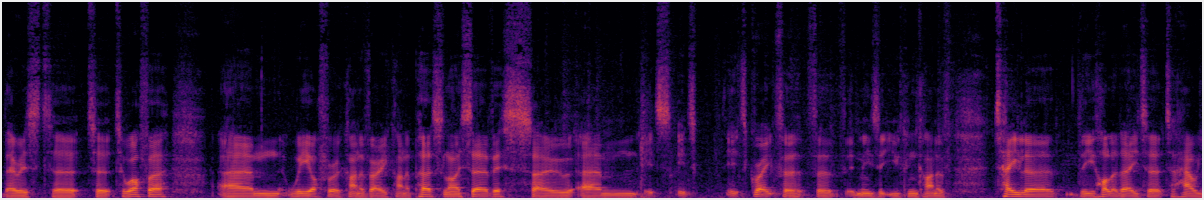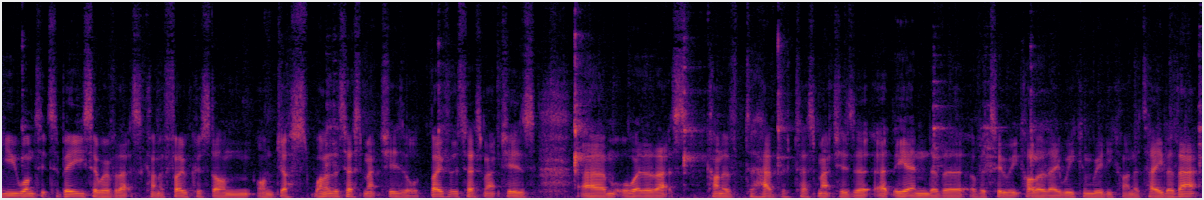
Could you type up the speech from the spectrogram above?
there is to to, to offer. Um, we offer a kind of very kind of personalised service, so um, it's it's it's great for, for it means that you can kind of tailor the holiday to, to how you want it to be. So whether that's kind of focused on on just one of the test matches or both of the test matches, um, or whether that's kind of to have the test matches at, at the end of a of a two week holiday, we can really kind of tailor that.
